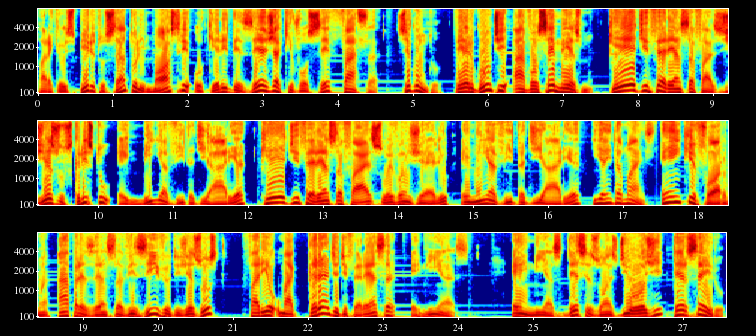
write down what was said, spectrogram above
para que o Espírito Santo lhe mostre o que ele deseja que você faça. Segundo, pergunte a você mesmo que diferença faz Jesus Cristo em minha vida diária? Que diferença faz o Evangelho em minha vida diária? E ainda mais, em que forma a presença visível de Jesus faria uma grande diferença em minhas em minhas decisões de hoje. Terceiro,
